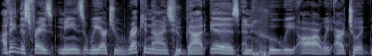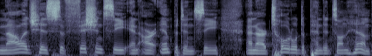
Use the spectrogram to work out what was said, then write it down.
I think this phrase means we are to recognize who God is and who we are. We are to acknowledge his sufficiency and our impotency and our total dependence on him.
